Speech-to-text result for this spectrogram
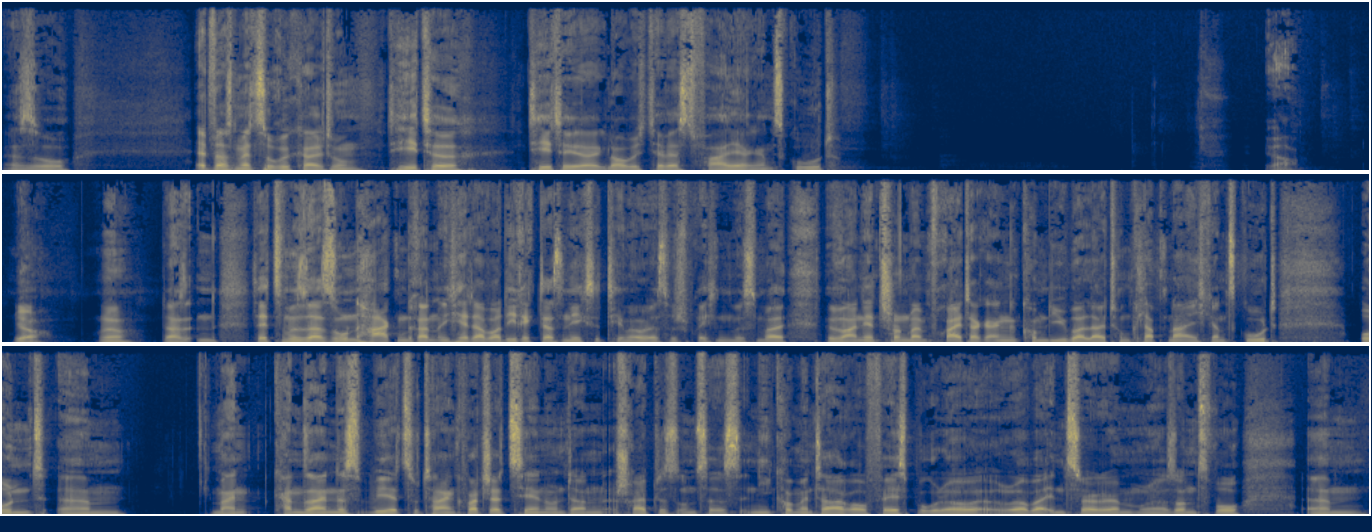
also etwas mehr Zurückhaltung täte, täte, glaube ich, der Westfalier ganz gut. Ja. Ja, ja, da setzen wir da so einen Haken dran. Ich hätte aber direkt das nächste Thema, über das wir sprechen müssen, weil wir waren jetzt schon beim Freitag angekommen. Die Überleitung klappt eigentlich ganz gut. Und ähm, meine, kann sein, dass wir jetzt totalen Quatsch erzählen und dann schreibt es uns das in die Kommentare auf Facebook oder, oder bei Instagram oder sonst wo. Ähm,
